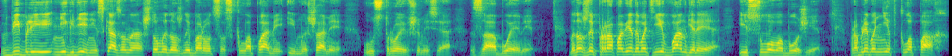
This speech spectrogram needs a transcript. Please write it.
В Библии нигде не сказано, что мы должны бороться с клопами и мышами, устроившимися за обоями. Мы должны проповедовать Евангелие – и Слово Божье. Проблема не в клопах,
